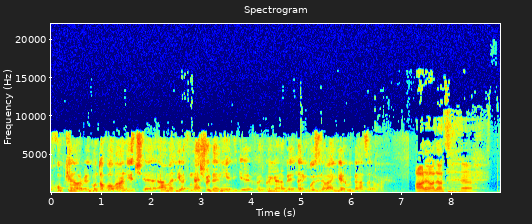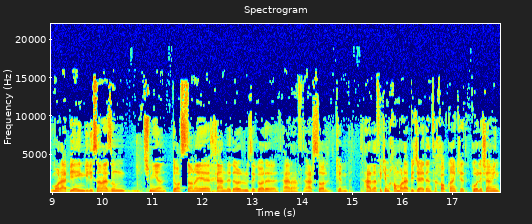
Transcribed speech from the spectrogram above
خوب کنار بیاد. منتها واقعا یه عملیات نشدنیه دیگه. وگرنه بهترین گزینه ونگر بود به نظر من. آره حالا مربی انگلیس هم از اون چی میگن داستانای خندهدار روزگار هر, هر سال که هر دفعه که می‌خوام مربی جدید انتخاب کنن که گلش هم این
